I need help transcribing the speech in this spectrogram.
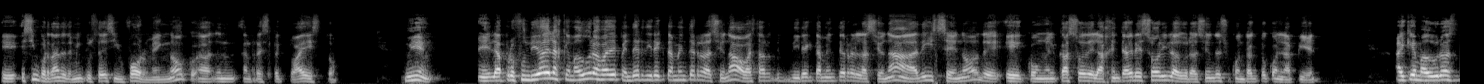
eh, es importante también que ustedes informen, ¿no? respecto a esto. Muy bien. Eh, la profundidad de las quemaduras va a depender directamente relacionada, va a estar directamente relacionada, dice, ¿no? Eh, con el caso del agente agresor y la duración de su contacto con la piel. Hay quemaduras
